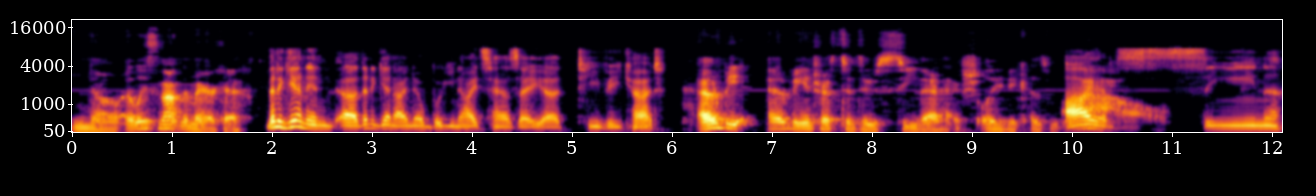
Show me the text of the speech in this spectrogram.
No at least not in america Then again, in uh, then again, I know Boogie Nights has a uh, TV cut. i would be i would be interested to see that actually because I have seen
